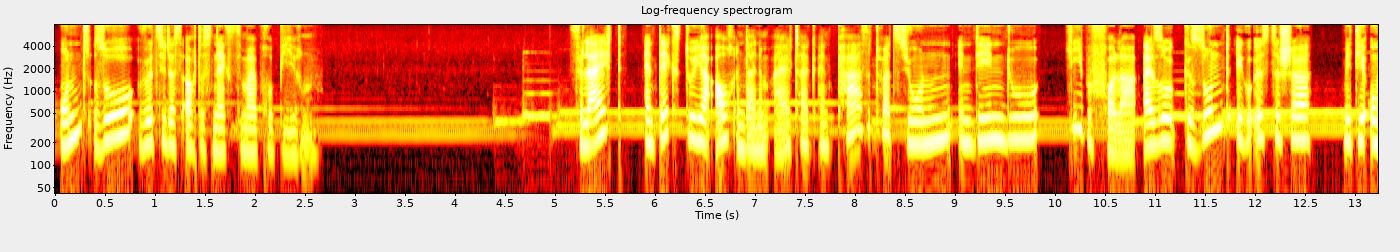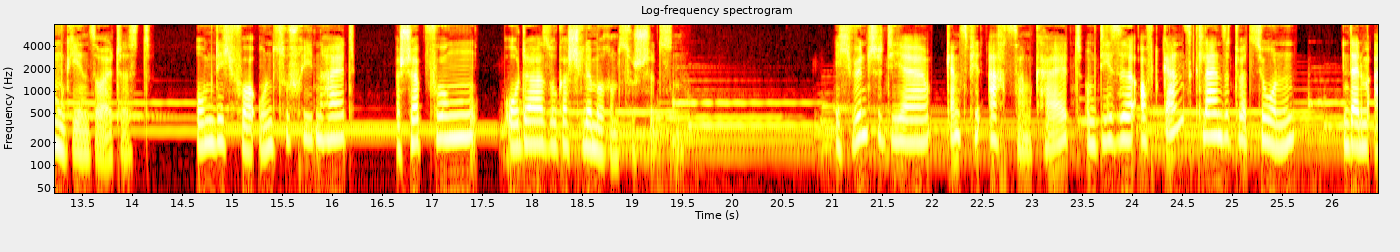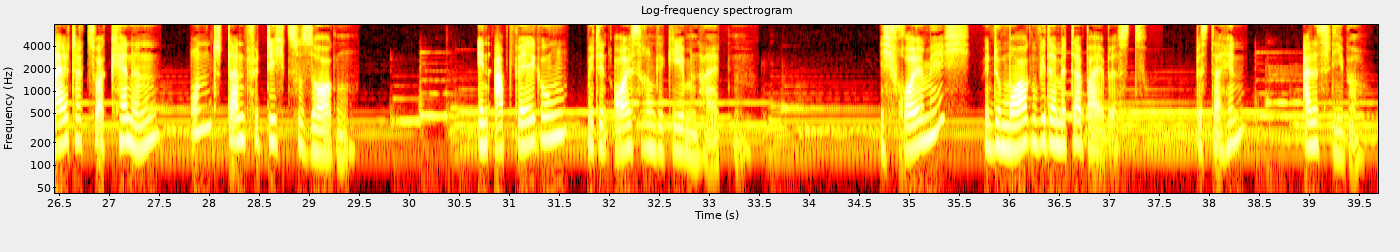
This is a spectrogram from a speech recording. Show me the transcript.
Und so wird sie das auch das nächste Mal probieren. Vielleicht entdeckst du ja auch in deinem Alltag ein paar Situationen, in denen du liebevoller, also gesund egoistischer mit dir umgehen solltest, um dich vor Unzufriedenheit, Erschöpfung oder sogar Schlimmerem zu schützen. Ich wünsche dir ganz viel Achtsamkeit, um diese oft ganz kleinen Situationen in deinem Alltag zu erkennen und dann für dich zu sorgen. In Abwägung mit den äußeren Gegebenheiten. Ich freue mich, wenn du morgen wieder mit dabei bist. Bis dahin, alles Liebe.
